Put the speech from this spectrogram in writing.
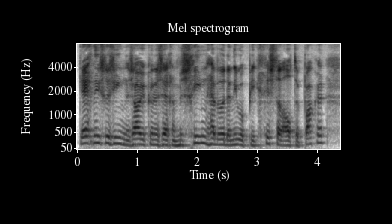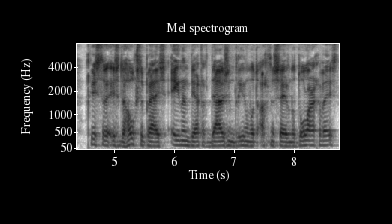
Technisch gezien zou je kunnen zeggen, misschien hebben we de nieuwe piek gisteren al te pakken. Gisteren is de hoogste prijs 31.378 dollar geweest.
